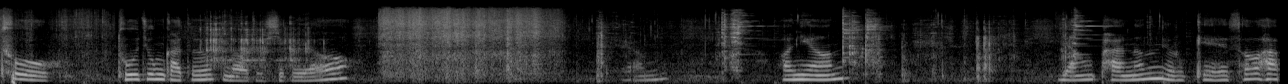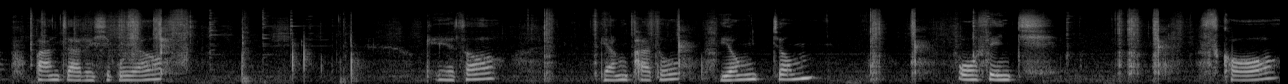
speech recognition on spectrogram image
두, 두줌 가득 넣어주시고요. 그럼 어니언, 양파는 이렇게 해서 하프 반 자르시고요. 이렇게 해서 양파도 0.5cm 스커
